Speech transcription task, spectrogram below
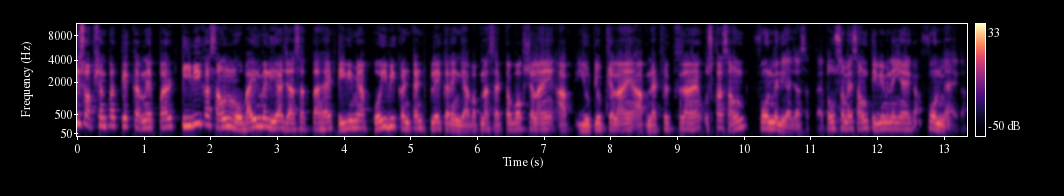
इस ऑप्शन पर क्लिक करने पर टीवी का साउंड मोबाइल में लिया जा सकता है। टीवी में आप कोई भी कंटेंट प्ले करेंगे। आप अपना सेट टॉप बॉक्स चलाएँ, आप यूट्यूब चलाएँ, आप नेटफ्लिक्स चलाएँ, उसका साउंड फ़ोन में लिया जा सकता है। तो उस समय साउंड टीवी में नहीं आएगा, फ़ोन में आएगा।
